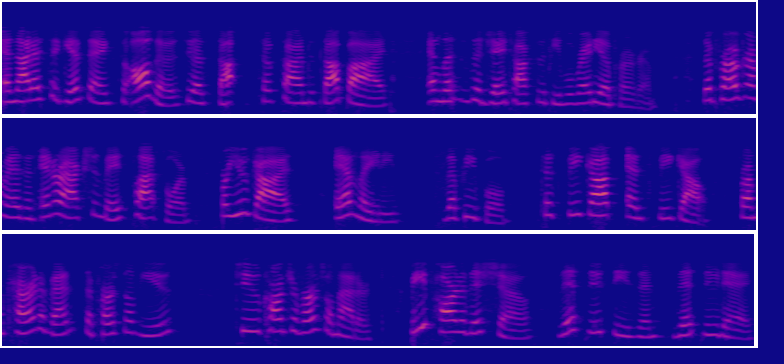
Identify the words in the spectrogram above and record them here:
and that is to give thanks to all those who have stopped, took time to stop by and listen to Jay Talk to the People radio program. The program is an interaction based platform for you guys and ladies, the people, to speak up and speak out from current events to personal views to controversial matters. Be part of this show, this new season, this new day.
